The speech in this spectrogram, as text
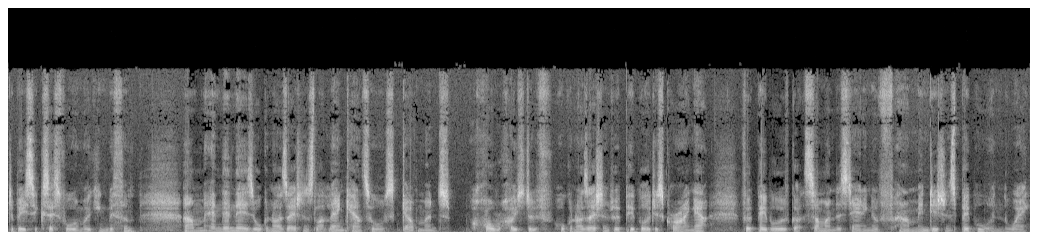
to be successful in working with them. Um, and then there's organisations like land councils, government, a whole host of organisations where people are just crying out for people who've got some understanding of um, Indigenous people and the way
